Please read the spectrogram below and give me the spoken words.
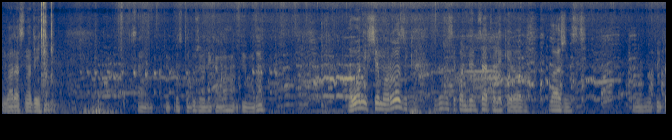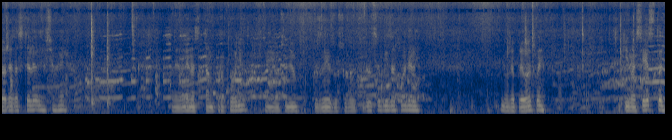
Два рази на день. Сам, тут просто дуже велика влага, тут вода. А вон їх ще морозика. Дуже ще конденсат великий робить. Влажність. Ну, тут теж застелили все гель. Вони нас там проходять. Я сюди знизу, щоб сюди собі заходили. Ми вже привикли. Такі насісти.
